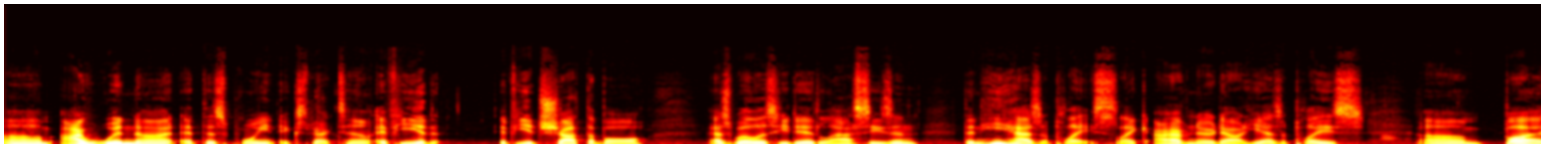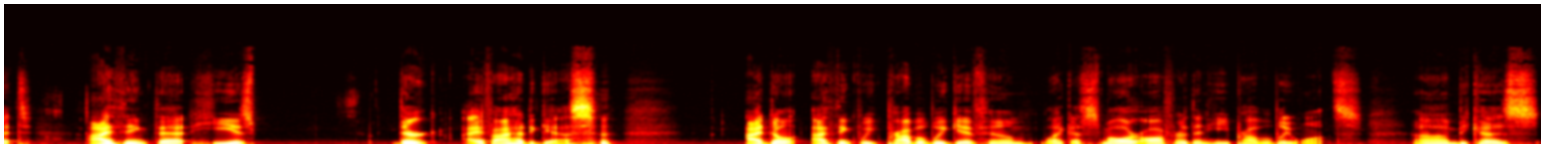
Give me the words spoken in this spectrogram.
Um, I would not at this point expect him if he had if he had shot the ball as well as he did last season, then he has a place. Like I have no doubt he has a place. Um, but I think that he is there. If I had to guess, I don't. I think we probably give him like a smaller offer than he probably wants, um, because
